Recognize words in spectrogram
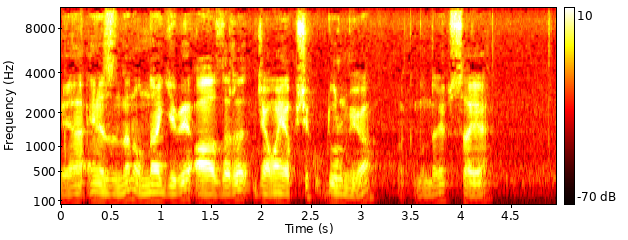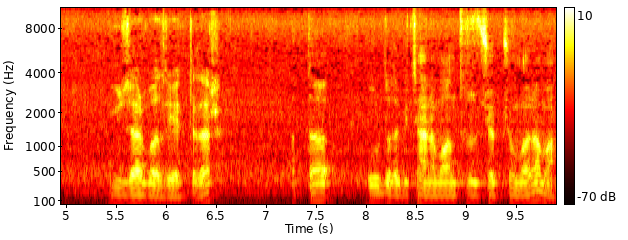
Veya en azından onlar gibi ağızları cama yapışık durmuyor. Bakın bunlar hep sayı. Yüzer vaziyetteler. Hatta burada da bir tane vantuzlu çöpçüm var ama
